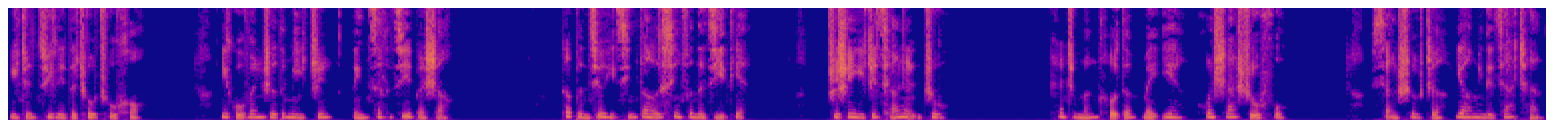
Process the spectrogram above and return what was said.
一阵剧烈的抽搐后，一股温热的蜜汁淋在了鸡巴上。他本就已经到了兴奋的极点，只是一直强忍住，看着门口的美艳婚纱熟妇，享受着要命的家产，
